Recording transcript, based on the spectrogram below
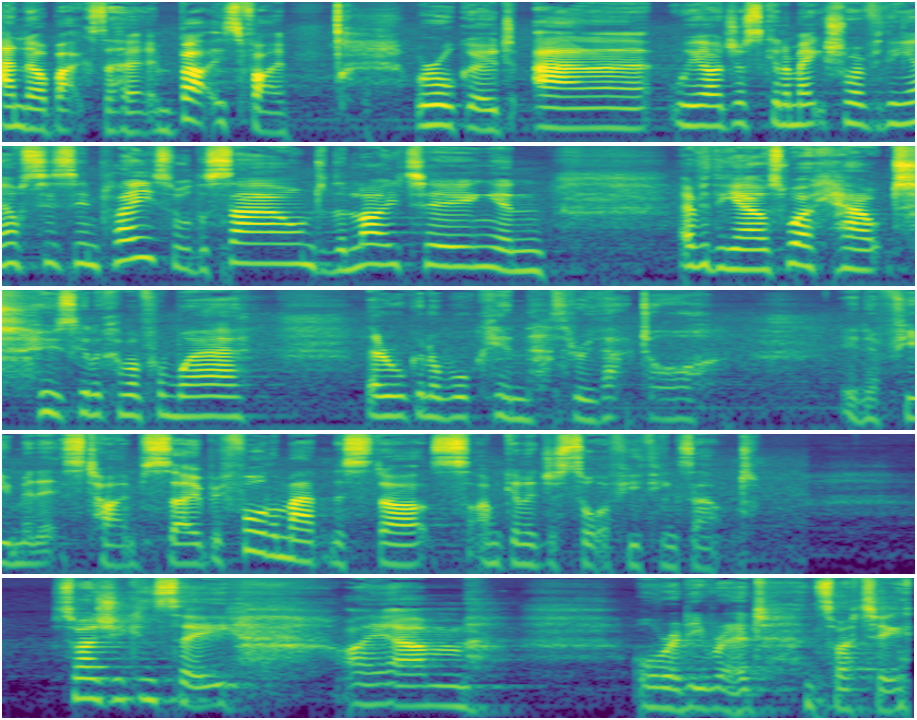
and our backs are hurting, but it's fine we're all good. Uh, we are just going to make sure everything else is in place, all the sound, the lighting and everything else, work out who's going to come up from where. They're all going to walk in through that door in a few minutes time. So before the madness starts, I'm going to just sort a few things out. So as you can see, I am already red and sweating.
